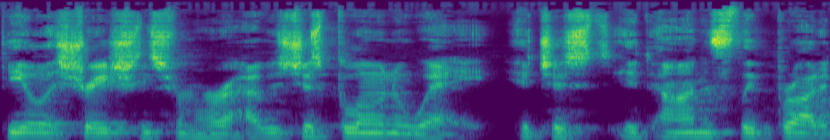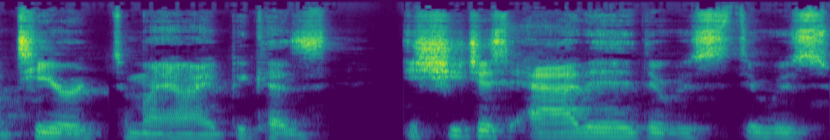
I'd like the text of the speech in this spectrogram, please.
the illustrations from her, I was just blown away. It just it honestly brought a tear to my eye because she just added there was there was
